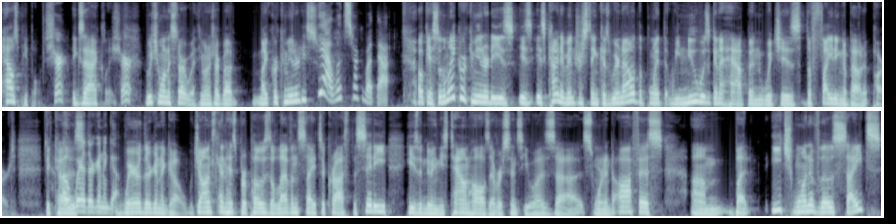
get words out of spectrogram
house people. sure. Exactly. Sure. Which you want to start with? You want to talk about micro communities? Yeah, let's talk about that. Okay, so the micro communities is is kind of interesting because we're now at the point that we knew was going to happen, which is the fighting about it part. Because Oh, where they're going to go. where they're going to go. Johnston has proposed 11 sites across the city. He's been doing these town halls ever since he was uh, sworn into office. Um, but each one of those sites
